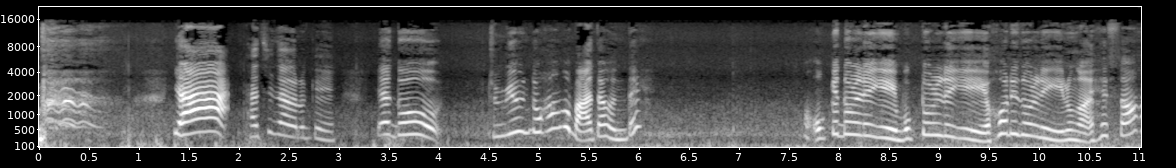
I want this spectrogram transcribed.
야! 다치냐, 그렇게. 야, 너 준비 운동 한 거 맞아, 근데? 어깨 돌리기, 목 돌리기, 허리 돌리기 이런 거 했어?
